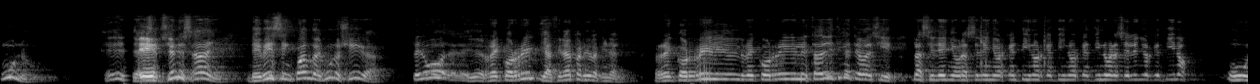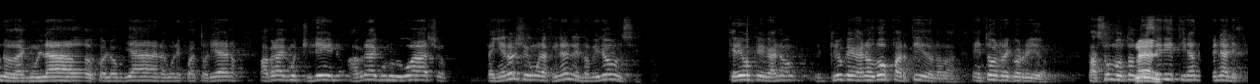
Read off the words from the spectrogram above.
Uno. Eh, excepciones hay. De vez en cuando alguno llega. Pero eh, recorrer, y al final perdió la final. Recorrer, recorrer la estadística te va a decir brasileño, brasileño, argentino, argentino, argentino, brasileño, argentino, uno de algún lado, colombiano, algún ecuatoriano, habrá algún chileno, habrá algún uruguayo, Peñarol llegó a una final en el 2011. Creo que ganó, creo que ganó dos partidos nomás, en todo el recorrido. Pasó un montón de series tirando penales,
